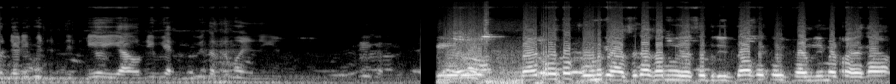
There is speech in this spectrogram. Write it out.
ਜਿਹੜੀ ਮੈਂ ਦਿੱਤੀ ਹੋਈ ਆ ਉਹਦੀ ਵੀ ਵੀ ਖਤਮ ਹੋ ਜਾਣੀ ਹੈ ਠੀਕ ਹੈ। ਮੈਟਰ ਤੋਂ ਫੋਨ ਗਿਆ ਸੀਗਾ ਸਾਨੂੰ ਐਸੇ ਦਲੀਪ ਦਾ ਵੀ ਕੋਈ ਫੈਮਿਲੀ ਮੈਟਰ ਹੈਗਾ ਆ।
